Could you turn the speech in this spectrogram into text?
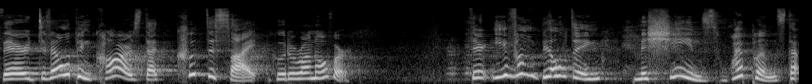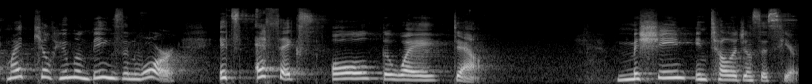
They're developing cars that could decide who to run over. They're even building machines, weapons that might kill human beings in war. It's ethics all the way down. Machine intelligence is here.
